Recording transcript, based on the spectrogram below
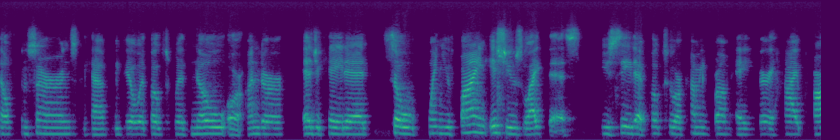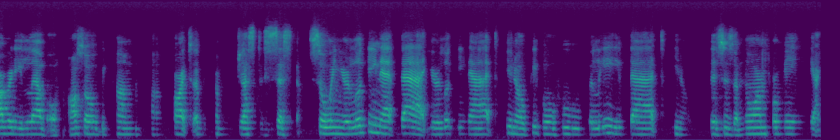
health concerns we have we deal with folks with no or under educated so when you find issues like this you see that folks who are coming from a very high poverty level also become uh, parts of the justice system. So when you're looking at that, you're looking at, you know, people who believe that, you know, this is a norm for me. I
